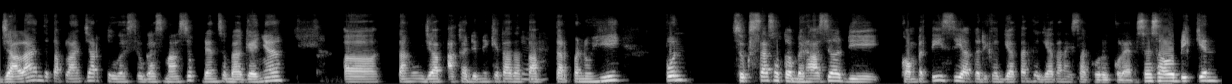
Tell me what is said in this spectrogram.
jalan tetap lancar tugas-tugas masuk dan sebagainya uh, tanggung jawab akademik kita tetap yeah. terpenuhi pun sukses atau berhasil di kompetisi atau di kegiatan-kegiatan ekstrakurikuler saya selalu bikin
